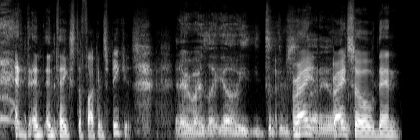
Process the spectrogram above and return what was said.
and, and, and takes the fucking speakers. And everybody's like, "Yo, he, he took them shit Right, out of here." right. So then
